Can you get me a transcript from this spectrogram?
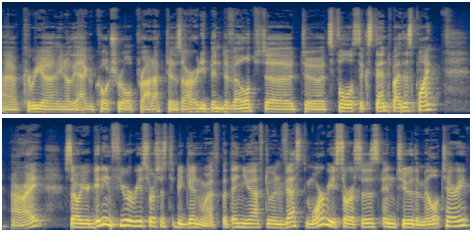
uh, Korea, you know, the agricultural product has already been developed uh, to its fullest extent by this point. All right, so you're getting fewer resources to begin with, but then you have to invest more resources into the military,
